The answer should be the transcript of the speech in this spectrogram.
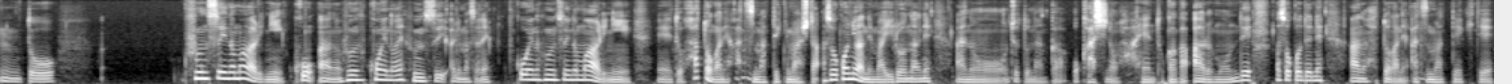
うんと、噴水の周りにこあの公園の、ね、噴水ありますよね。公園の噴水の周りに、えーと、鳩がね集まってきました。そこにはね、まあ、いろんなね、あのー、ちょっとなんかお菓子の破片とかがあるもんで、そこでね、あの鳩がね集まってきて、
